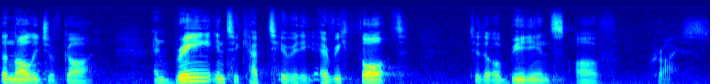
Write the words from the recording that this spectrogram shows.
the knowledge of God, and bringing into captivity every thought to the obedience of Christ.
